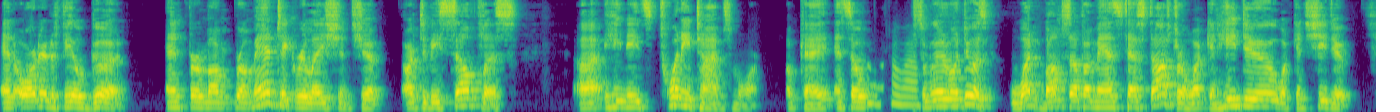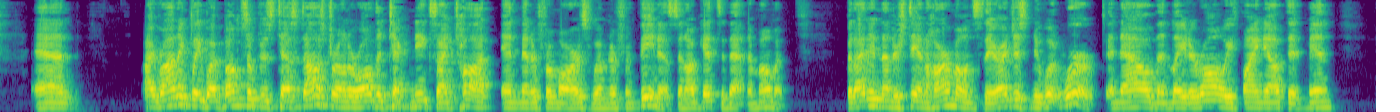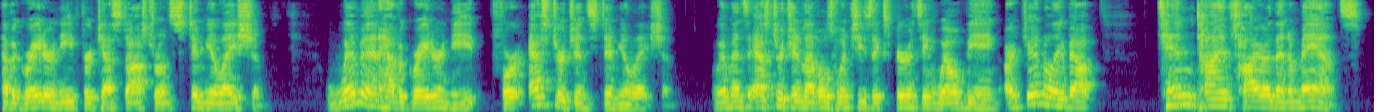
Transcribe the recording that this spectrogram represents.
in order to feel good. And for a romantic relationship or to be selfless, uh, he needs 20 times more. Okay. And so, oh, wow. so what we'll do is what bumps up a man's testosterone? What can he do? What can she do? And ironically, what bumps up his testosterone are all the techniques I taught and men are from Mars, women are from Venus. And I'll get to that in a moment. But I didn't understand hormones there. I just knew what worked. And now then later on, we find out that men have a greater need for testosterone stimulation. Women have a greater need for estrogen stimulation. Women's estrogen levels when she's experiencing well-being are generally about 10 times higher than a man's.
